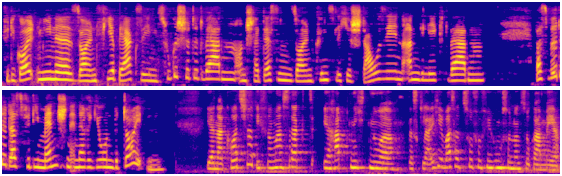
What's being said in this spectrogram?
Für die Goldmine sollen vier Bergseen zugeschüttet werden und stattdessen sollen künstliche Stauseen angelegt werden. Was würde das für die Menschen in der Region bedeuten? Jana Kotscher, die Firma sagt, ihr habt nicht nur das gleiche Wasser zur Verfügung, sondern sogar mehr.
